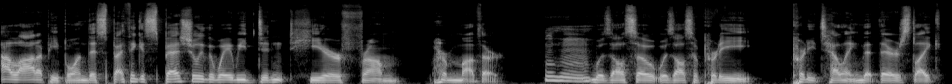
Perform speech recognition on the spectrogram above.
a lot of people in this, I think, especially the way we didn't hear from her mother Mm-hmm. was also was also pretty pretty telling that there's like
